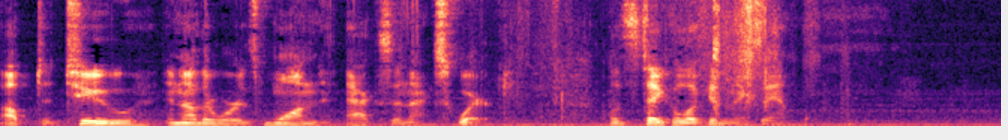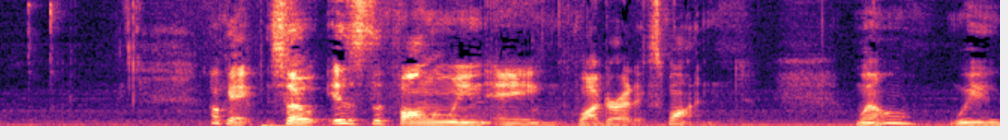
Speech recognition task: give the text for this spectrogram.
up to 2, in other words 1, x, and x squared. Let's take a look at an example. Okay, so is the following a quadratic spline? Well, we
